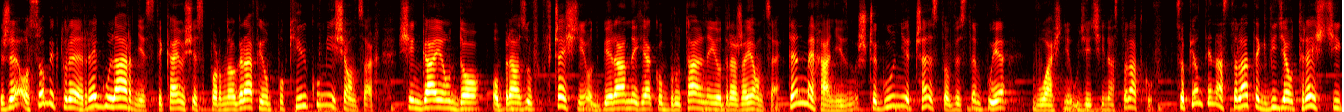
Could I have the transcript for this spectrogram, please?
że osoby, które regularnie stykają się z pornografią po kilku miesiącach, sięgają do obrazów wcześniej odbieranych jako brutalne i odrażające. Ten mechanizm szczególnie często występuje właśnie u dzieci i nastolatków. Co piąty nastolatek widział treści,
